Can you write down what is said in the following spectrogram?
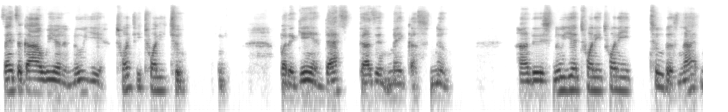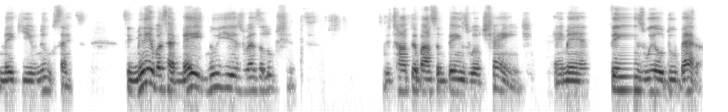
Saints of God, we are in a new year, 2022. But again, that doesn't make us new. Uh, this new year 2022 does not make you new, saints. See, many of us have made New Year's resolutions. We talked about some things will change. Amen. Things will do better.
